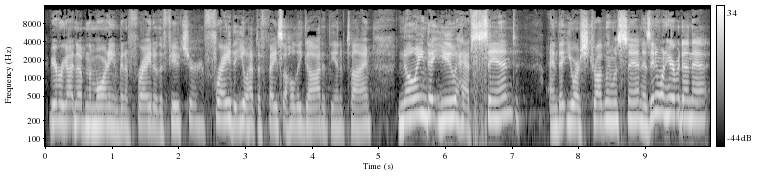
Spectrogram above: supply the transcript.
Have you ever gotten up in the morning and been afraid of the future? Afraid that you'll have to face a holy God at the end of time? Knowing that you have sinned and that you are struggling with sin? Has anyone here ever done that?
